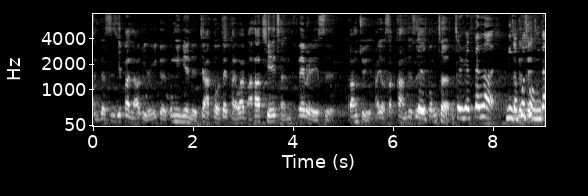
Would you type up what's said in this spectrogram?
整个世界半导体的一个供应链的架构，在台湾把它切成 Fabless。方举还有 Subcon 就是公测，就是分了那个不同的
